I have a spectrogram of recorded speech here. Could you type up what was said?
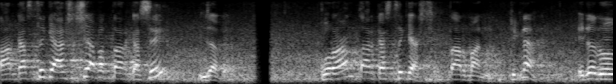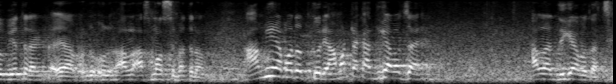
তার কাছ থেকে আসছে, আবার তার কাছে যাবে। কোরআন তার কাছ থেকে আসছে, তার বাণী, ঠিক না? এটা রবিয়তের আল্লাহ আসমা আমি আবাদত করি আমার টাকা দিকে আবার যায়? আল্লাহর দিকে আবার যাচ্ছে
